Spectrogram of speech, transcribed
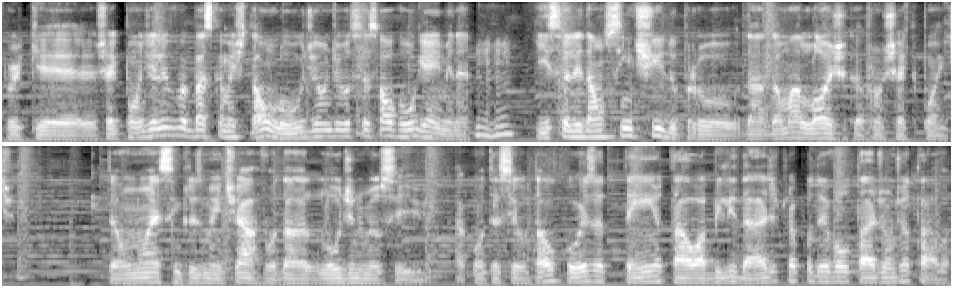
Porque checkpoint ele vai basicamente dar um load onde você salvou o game, né? Uhum. Isso ele dá um sentido pro. dá, dá uma lógica para um checkpoint. Então não é simplesmente, ah, vou dar load no meu save. Aconteceu tal coisa, tenho tal habilidade para poder voltar de onde eu tava.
